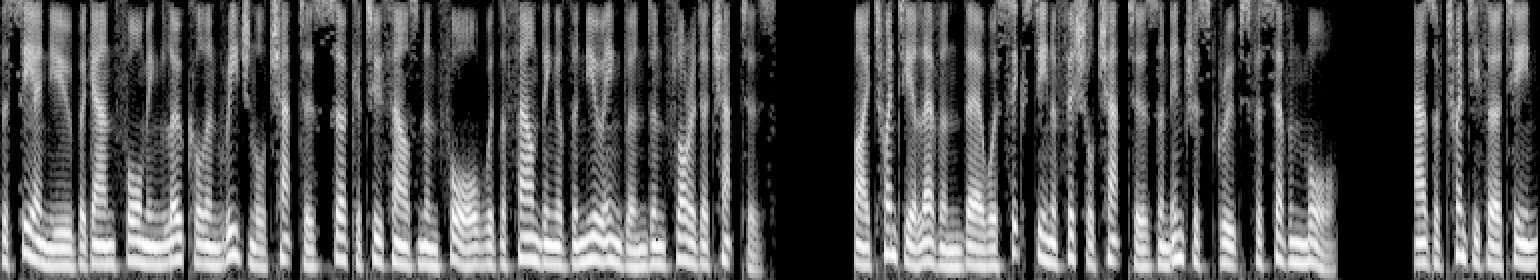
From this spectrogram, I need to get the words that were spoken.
The CNU began forming local and regional chapters circa 2004 with the founding of the New England and Florida chapters. By 2011 there were 16 official chapters and interest groups for seven more. As of 2013,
